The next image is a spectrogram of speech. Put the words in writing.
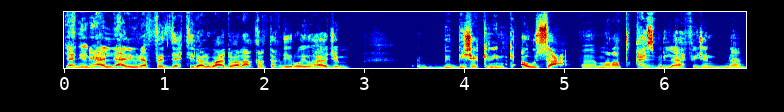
يعني, يعني هل هل ينفذ الاحتلال وعده على أقل تقدير ويهاجم بشكل أوسع مناطق حزب الله في جنوب لبنان؟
